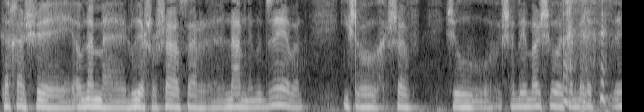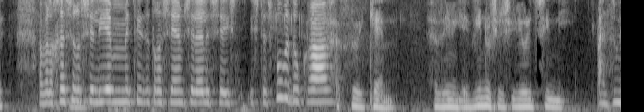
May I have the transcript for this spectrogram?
ככה שאומנם לואי השלושה עשר נאם נגד זה, אבל איש לא חשב שהוא שווה משהו, את המלך הזה. אבל אחרי שרשליה מתיז את ראשיהם של אלה שהשתתפו בדו-קרב, אז כן, אז הם הבינו ששלי רציני. אז הוא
